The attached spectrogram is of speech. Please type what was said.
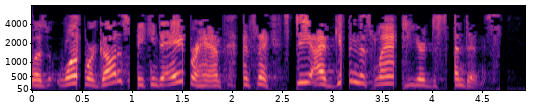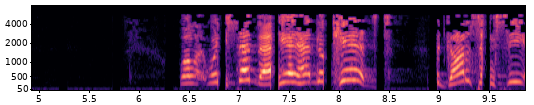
was one where God is speaking to Abraham and say, "See, I've given this land to your descendants." Well, when he said that, he had, had no kids. But God is saying, see,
